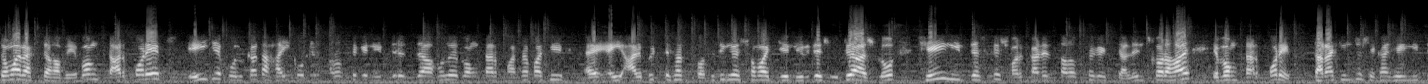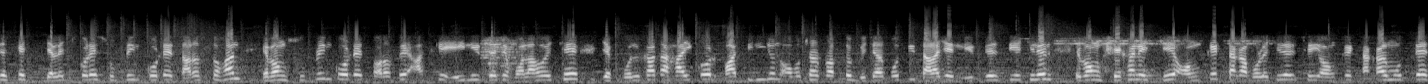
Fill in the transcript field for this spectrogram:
জমা রাখতে হবে। এবং তারপরে এই যে কলকাতা হাইকোর্টের তরফ থেকে নির্দেশ দেওয়া হলো এবং তার পাশাপাশি এই- আরবিট্রেশন প্রসিডিং এর সময় যে নির্দেশ উঠে আসলো, সেই নির্দেশকে সরকারের তরফ থেকে চ্যালেঞ্জ করা হয় এবং তারপরে তারা কিন্তু সেখানে সেই নির্দেশকে চ্যালেঞ্জ করে সুপ্রিম কোর্টের দ্বারস্থ হন এবং সুপ্রিম কোর্টের তরফে আজকে এই নির্দেশে বলা হয়েছে যে কলকাতা হাইকোর্ট বা তিনজন অবসরপ্রাপ্ত বিচারপতি তারা যে নির্দেশ দিয়েছিলেন এবং সেখানে যে অঙ্কের টাকা বলেছিলেন, সেই অঙ্কের টাকার মধ্যে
